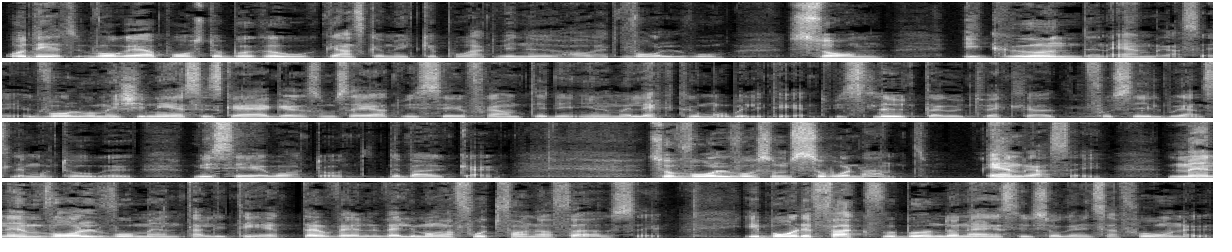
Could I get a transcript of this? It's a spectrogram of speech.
Och det vågar jag påstå beror ganska mycket på att vi nu har ett Volvo som i grunden ändrar sig. Ett Volvo med kinesiska ägare som säger att vi ser framtiden inom elektromobilitet. Vi slutar utveckla fossilbränslemotorer. Vi ser vartåt det barkar. Så Volvo som sådant ändrar sig. Men en Volvo-mentalitet där väldigt många fortfarande har för sig i både fackförbund och näringslivsorganisationer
